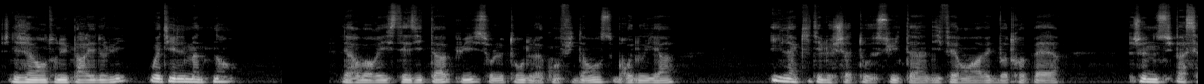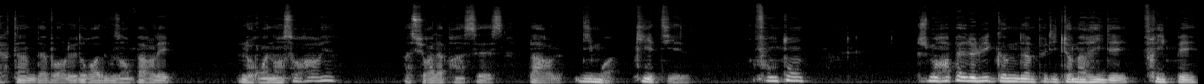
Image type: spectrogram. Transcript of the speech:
Je n'ai jamais entendu parler de lui. Où est-il maintenant? L'herboriste hésita, puis, sur le ton de la confidence, bredouilla. Il a quitté le château suite à un différend avec votre père. Je ne suis pas certain d'avoir le droit de vous en parler. Le roi n'en saura rien, assura la princesse. Parle, dis-moi, qui est-il? Fanton. Je me rappelle de lui comme d'un petit homme aridé, fripé,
